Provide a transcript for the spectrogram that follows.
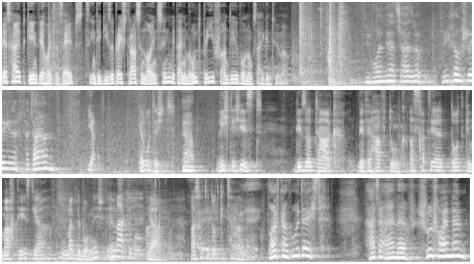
Deshalb gehen wir heute selbst in die Giesebrechstraße 19 mit einem Rundbrief an die Wohnungseigentümer. Sie wollen jetzt also Briefumschläge verteilen? Ja. Herr Utticht. Ja. Wichtig ist dieser Tag der Verhaftung. Was hat er dort gemacht? Er ist ja in Magdeburg, nicht? In Magdeburg. Ja. Was hat er dort getan? Wolfgang Utecht hatte eine Schulfreundin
